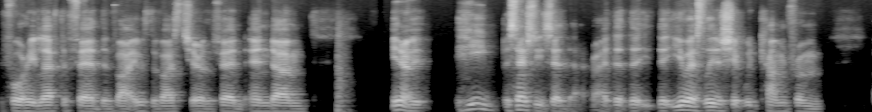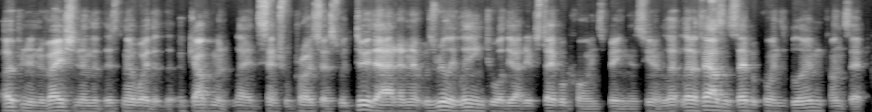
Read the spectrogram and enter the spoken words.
before he left the Fed. The he was the vice chair of the Fed, and um, you know, he essentially said that, right? That the, the US leadership would come from open innovation and that there's no way that a government-led central process would do that. And it was really leaning toward the idea of stable coins being this, you know, let, let a thousand stable coins bloom concept.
